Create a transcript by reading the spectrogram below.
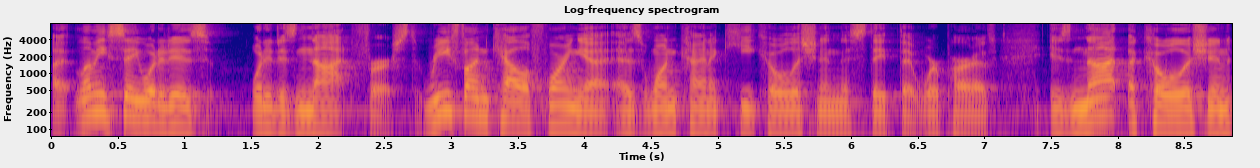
uh, let me say what it is, what it is not first. Refund California as one kind of key coalition in this state that we're part of is not a coalition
